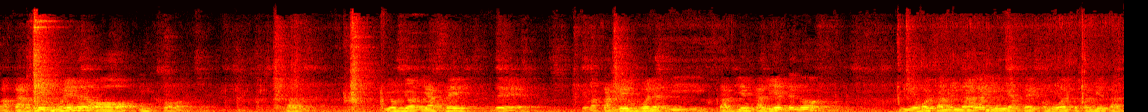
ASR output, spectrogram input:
va a estar bien buena o hijo, ¿sabes? Yo, ya sé que va a estar bien buena y está bien caliente, ¿no? Y yo voy a examinarla y yo ya sé como esto también está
